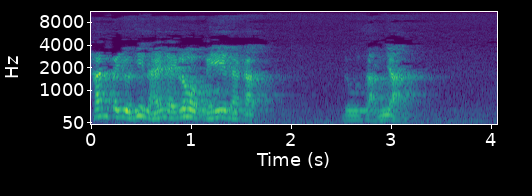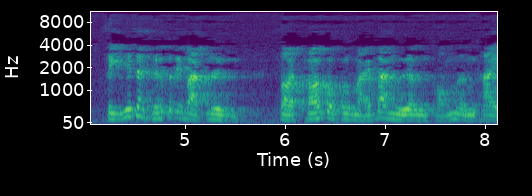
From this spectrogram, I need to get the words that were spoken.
ท่านไปอยู่ที่ไหนในโลกนี้นะครับ ดูสามอย่าง สิ่งที่ท่านถือปฏิบัติหนึ่งสอดคล้องกับกฎหมายบ้านเมืองของเมืองไทย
